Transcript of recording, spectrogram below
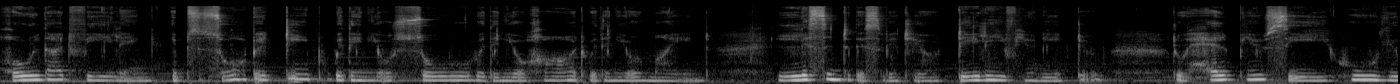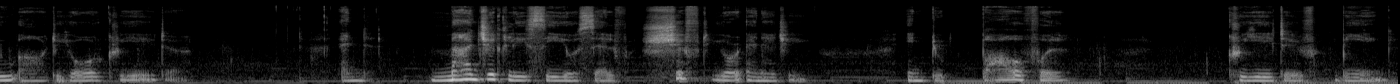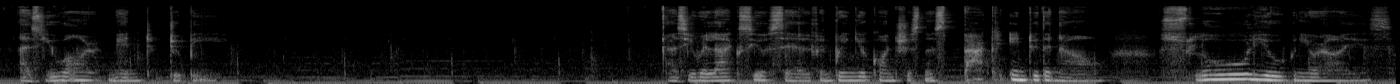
Hold that feeling, absorb it deep within your soul, within your heart, within your mind. Listen to this video daily if you need to, to help you see who you are to your Creator. And magically see yourself shift your energy into powerful creative being as you are meant to be. As you relax yourself and bring your consciousness back into the now, slowly open your eyes.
